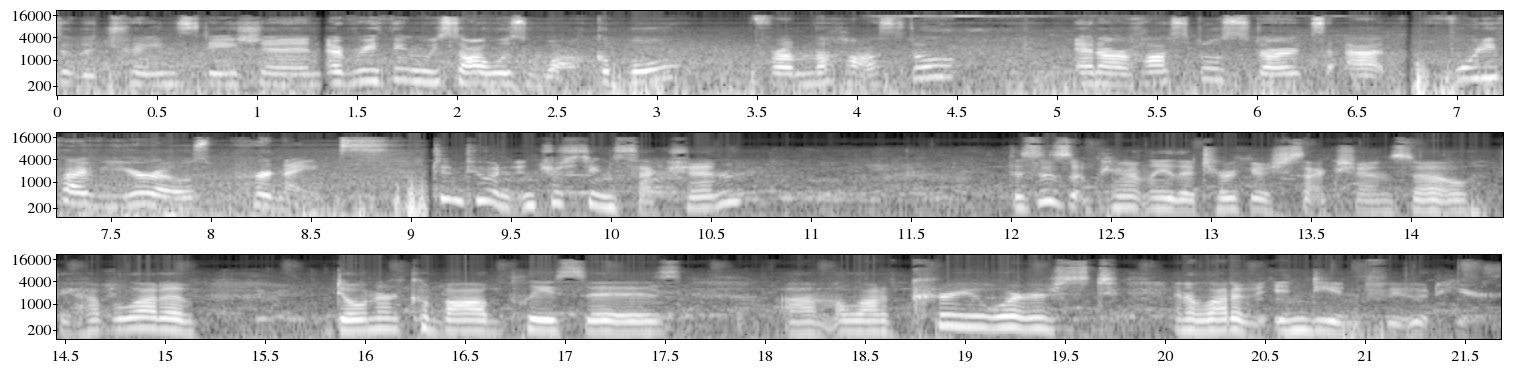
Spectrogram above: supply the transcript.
to the train station. Everything we saw was walkable from the hostel and our hostel starts at 45 euros per night. Into an interesting section. This is apparently the Turkish section, so they have a lot of doner kebab places, um, a lot of currywurst, and a lot of Indian food here.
